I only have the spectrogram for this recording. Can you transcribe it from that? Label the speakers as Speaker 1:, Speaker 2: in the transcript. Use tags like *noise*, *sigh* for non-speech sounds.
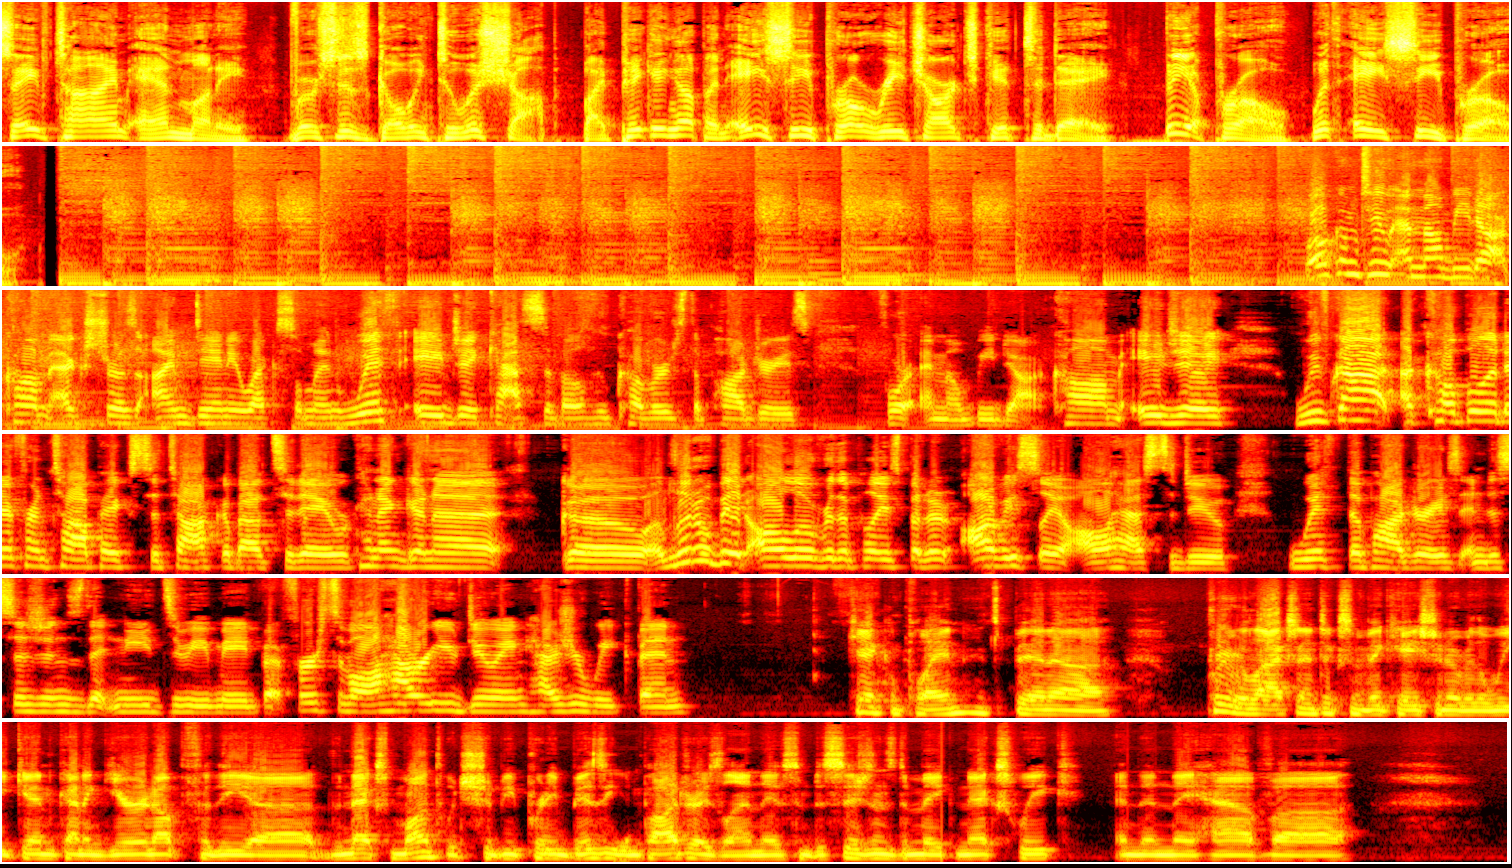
Speaker 1: Save time and money versus going to a shop by picking up an AC Pro Recharge Kit today. Be a pro with AC Pro.
Speaker 2: Welcome to MLB.com Extras. I'm Danny Wexelman with AJ Cassavell, who covers the Padres for MLB.com. AJ, we've got a couple of different topics to talk about today. We're kind of going to go a little bit all over the place, but it obviously all has to do with the Padres and decisions that need to be made. But first of all, how are you doing? How's your week been?
Speaker 3: Can't complain. It's been uh, pretty relaxing. I took some vacation over the weekend, kind of gearing up for the uh, the next month, which should be pretty busy in Padres land. They have some decisions to make next week, and then they have uh,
